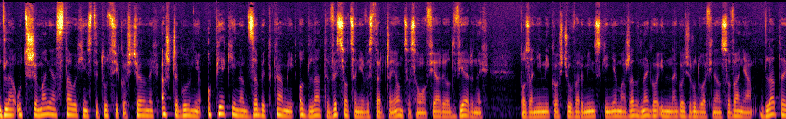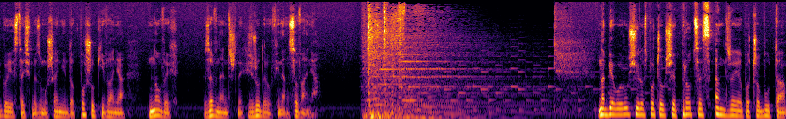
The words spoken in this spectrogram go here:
dla utrzymania stałych instytucji kościelnych, a szczególnie opieki nad zabytkami od lat wysoce niewystarczające są ofiary odwiernych. Poza nimi Kościół Warmiński nie ma żadnego innego źródła finansowania, dlatego jesteśmy zmuszeni do poszukiwania nowych, zewnętrznych źródeł finansowania. Na Białorusi rozpoczął się proces Andrzeja Poczobuta.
